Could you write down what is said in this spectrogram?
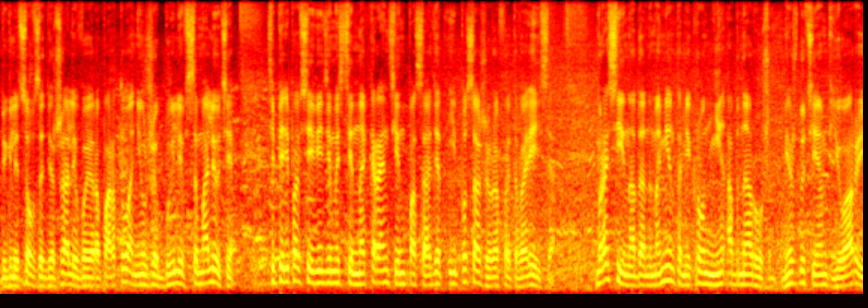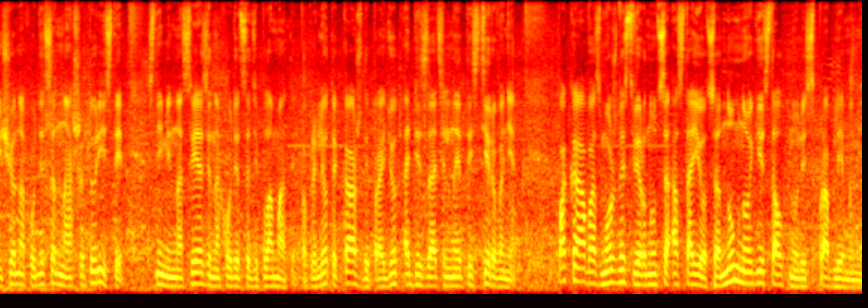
Беглецов задержали в аэропорту, они уже были в самолете. Теперь, по всей видимости, на карантин посадят и пассажиров этого рейса. В России на данный момент омикрон не обнаружен. Между тем, в ЮАР еще находятся наши туристы. С ними на связи находятся дипломаты. По прилету каждый пройдет обязательное тестирование. Пока возможность вернуться остается, но многие столкнулись с проблемами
